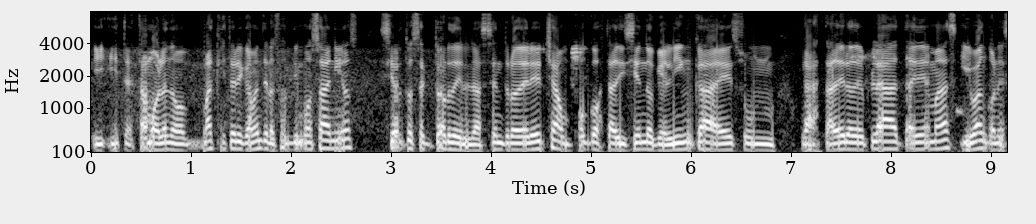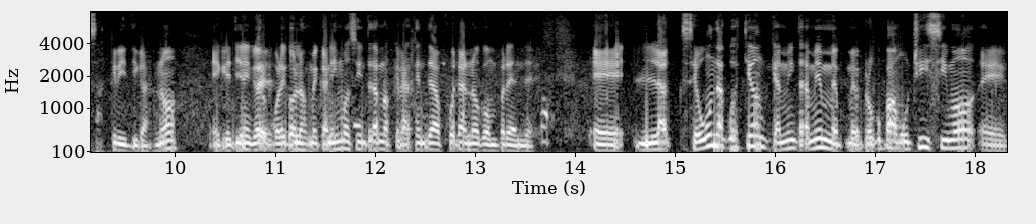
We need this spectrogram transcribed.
y, y, estamos hablando más que históricamente en los últimos años, cierto sector de la centro derecha un poco está diciendo que el Inca es un gastadero de plata y demás, y van con esas críticas, ¿no? Eh, que tienen que ver por ahí con los mecanismos internos que la gente de afuera no comprende. Eh, la segunda cuestión que a mí también me, preocupa muchísimo, eh,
